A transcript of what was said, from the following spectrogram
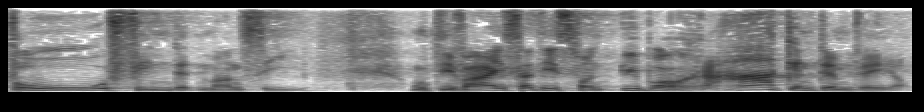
wo findet man sie? Und die Weisheit ist von überragendem Wert.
